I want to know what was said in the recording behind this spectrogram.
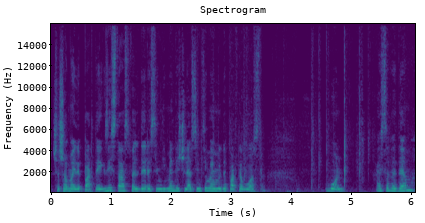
și așa mai departe. Există astfel de resentimente și le-a simțit mai mult de partea voastră. Bun, hai să vedem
